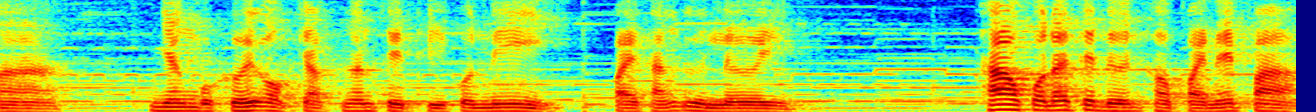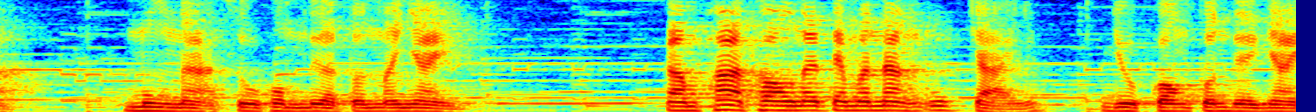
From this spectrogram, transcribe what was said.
มา ยังบ่เคยออกจากเงินเศรษฐีคนนี้ไปทั้งอื่นเลยเท้าก็ได้แต่เดินเข้าไปในป่า มุ่งหน้าสู่พมเดือต้นไม้ใหญ่กำพร้าทองได้แต่มานั่งอุกใจอยู่กองต้นเดือใหญ่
